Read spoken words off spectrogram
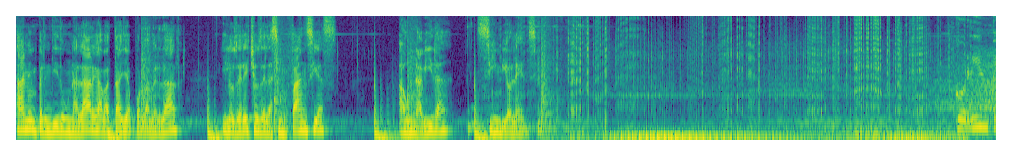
han emprendido una larga batalla por la verdad y los derechos de las infancias a una vida sin violencia. Corriente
